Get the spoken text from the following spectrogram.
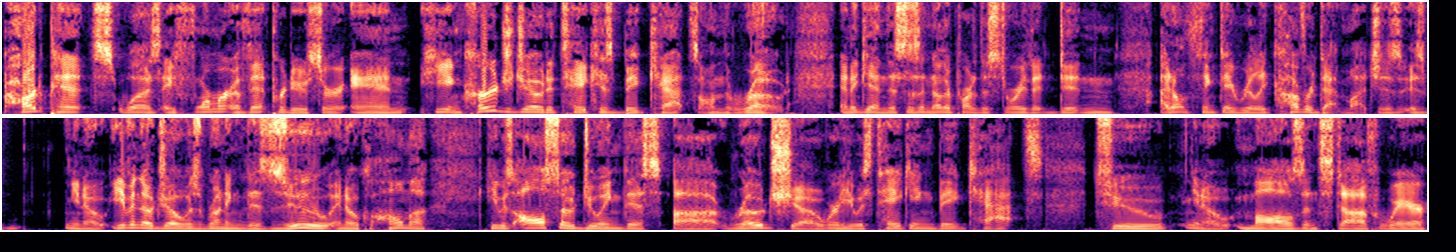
Hartpence was a former event producer and he encouraged Joe to take his big cats on the road. And again, this is another part of the story that didn't, I don't think they really covered that much. Is, is you know, even though Joe was running this zoo in Oklahoma, he was also doing this uh, road show where he was taking big cats to you know malls and stuff where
